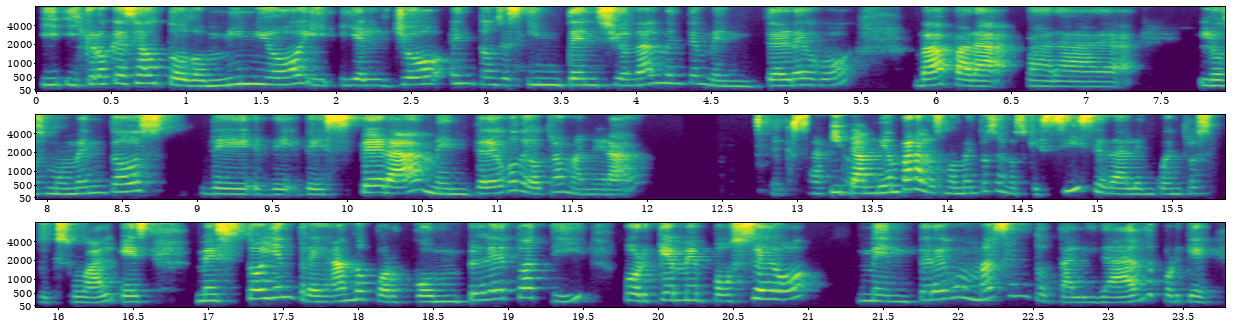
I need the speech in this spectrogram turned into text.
Y, creo que ese autodominio y, el yo entonces intencionalmente me entrego, va para, para los momentos de, de, espera, me entrego de otra manera. Exacto. Y también para los momentos en los que sí se da el encuentro sexual, es me estoy entregando por completo a ti porque me poseo me entrego más en totalidad porque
